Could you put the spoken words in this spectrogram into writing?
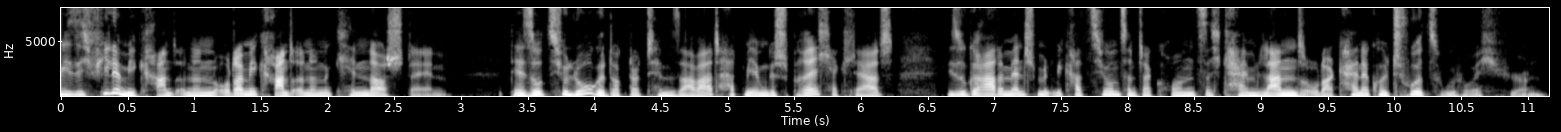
die sich viele Migrantinnen oder Migrantinnen Kinder stellen. Der Soziologe Dr. Tim Sabat hat mir im Gespräch erklärt, wieso gerade Menschen mit Migrationshintergrund sich keinem Land oder keiner Kultur zugehörig fühlen.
